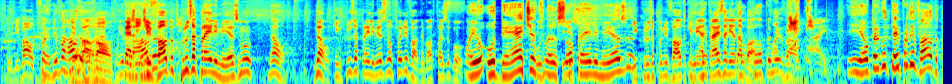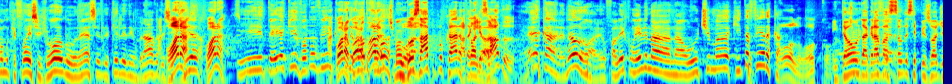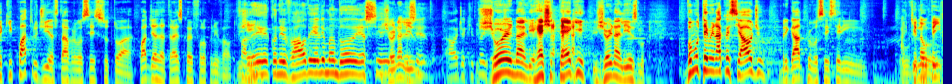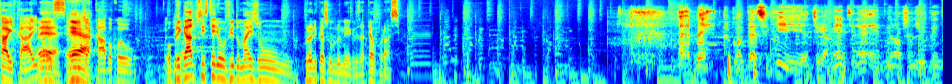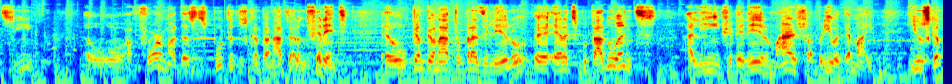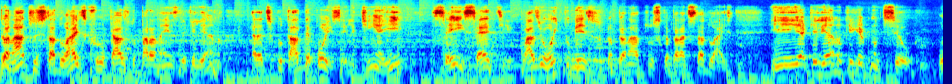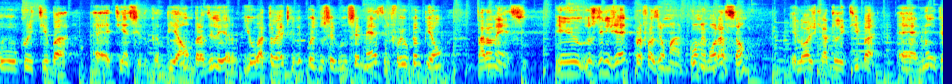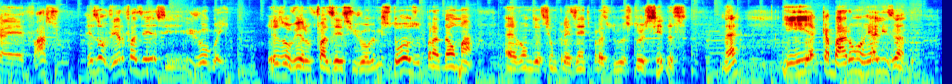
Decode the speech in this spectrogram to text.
foi o Nivaldo. Foi o Nivaldo. Nivaldo. né? Pera, Nivaldo- Nivaldo cruza pra ele mesmo. Não, Não, quem cruza pra ele mesmo não foi o Nivaldo. O Nivaldo faz o gol. foi o, o Det O- lançou isso. pra ele mesmo. E cruza pro Nivaldo, que vem atrás da linha da bola. pro Nivaldo. Ai. E eu perguntei pro Nivaldo como que foi esse jogo, né? Se ele, que ele lembrava desse Agora? dia. Agora? E tem aqui, vamos ouvir. que Agora, que agora, agora? falou. Tipo, Mandou zap pro cara, tá aqui, ó. Atualizado? É, cara, não, ó, eu falei com ele na, na última quinta-feira, cara. Ô, louco. Então, da gravação desse episódio aqui, quatro dias, tá? Pra você se situar. Quatro dias atrás, o Cauê falou com o Nivaldo. Falei Gênio. com o Nivaldo e ele mandou esse, Jornalismo. esse áudio aqui pra gente. Jornali... Hashtag jornalismo. Vamos terminar com esse áudio. Obrigado por vocês terem. Aqui ouvido- não tem cai-cai, É, mas a é. gente acaba com o. com o Obrigado por vocês terem ouvido mais um Crônicas Rubro-Negras. Até o próximo. É, bem, acontece que antigamente, né, em 1985, o- a forma das disputas dos campeonatos eram diferente. É, O campeonato brasileiro é, era disputado antes, ali em fevereiro, março, abril até maio. E os campeonatos estaduais, que foi o caso do Paranaense daquele ano, era disputado depois. Ele tinha aí seis, sete, quase oito meses o campeonato, os campeonatos estaduais. E aquele ano o que, que aconteceu? O Curitiba eh, tinha sido campeão brasileiro e o Atlético, depois do segundo semestre, foi o campeão paranaense. E os dirigentes, para fazer uma comemoração, e lógico que a Atletiba eh, nunca é fácil, resolveram fazer esse jogo aí. Resolveram fazer esse jogo amistoso para dar uma, eh, vamos dizer assim, um presente para as duas torcidas, né? e acabaram realizando.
